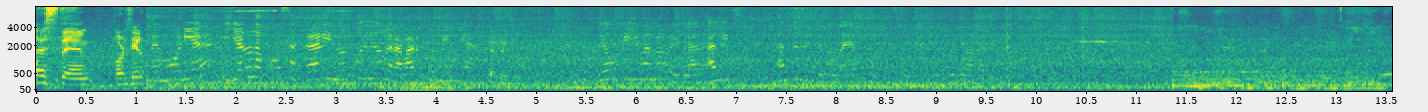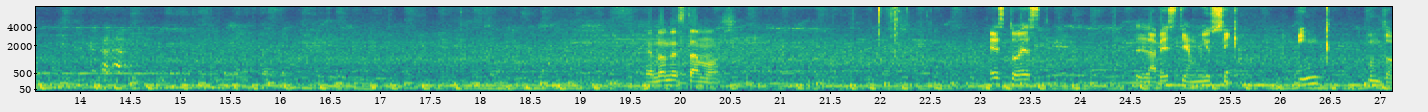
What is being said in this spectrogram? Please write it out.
este, por cierto. Memoria ¿En dónde estamos? Esto es La Bestia Music Inc. Punto.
